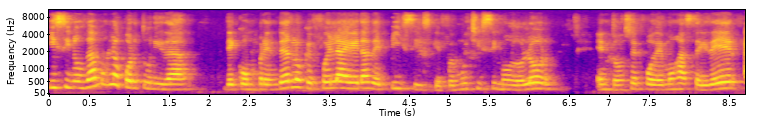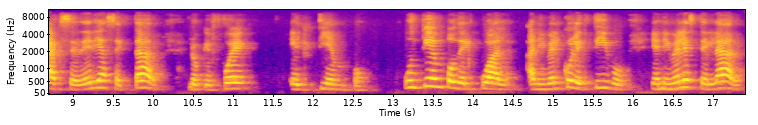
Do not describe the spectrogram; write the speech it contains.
y si nos damos la oportunidad de comprender lo que fue la era de Pisces, que fue muchísimo dolor, entonces podemos acceder, acceder y aceptar lo que fue el tiempo. Un tiempo del cual a nivel colectivo y a nivel estelar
